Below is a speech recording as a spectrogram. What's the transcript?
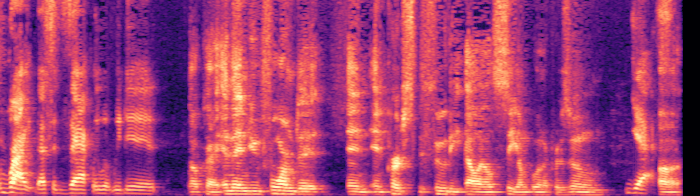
Right. That's exactly what we did. Okay. And then you formed it and, and purchased it through the LLC, I'm going to presume. Yes. Uh,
